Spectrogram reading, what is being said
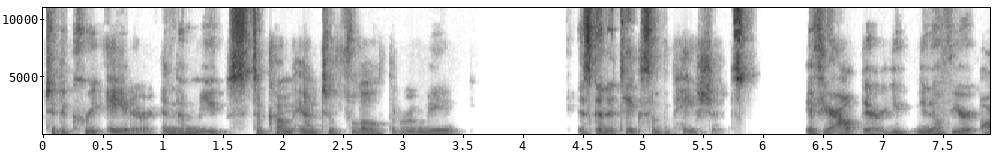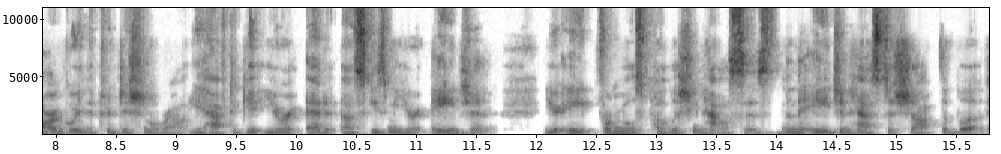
to the creator and the muse to come and to flow through me. It's going to take some patience. If you're out there, you you know if you are going the traditional route, you have to get your ed, uh, excuse me, your agent, your eight for most publishing houses. Then the agent has to shop the book,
